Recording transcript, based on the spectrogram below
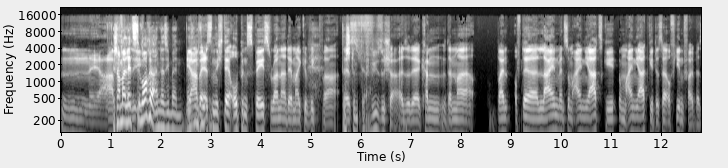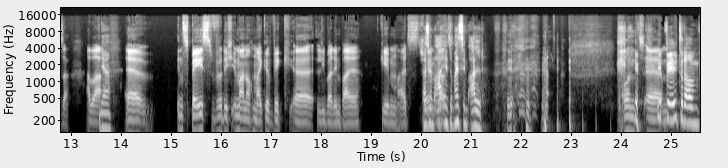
Ja. Schau mal also letzte ich, Woche an, dass ich meine. Ja, aber er ist nicht der Open Space Runner, der Michael Vick war. Das er stimmt, ist ja. physischer. Also der kann dann mal bei, auf der Line, wenn es um einen Yard geht, um einen Yard geht, ist er auf jeden Fall besser. Aber ja. äh, in Space würde ich immer noch Michael Vick äh, lieber den Ball geben als Also im All, du meinst im All. ja. Und ähm, im Weltraum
